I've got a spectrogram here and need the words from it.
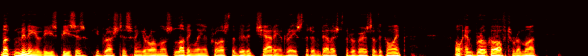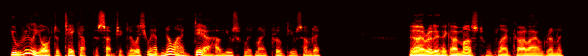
But many of these pieces" he brushed his finger almost lovingly across the vivid chariot race that embellished the reverse of the coin, oh, and broke off to remark, "You really ought to take up the subject, Louis. You have no idea how useful it might prove to you some day." "I really think I must," replied Carlyle grimly.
